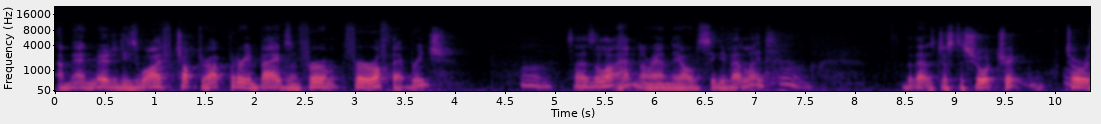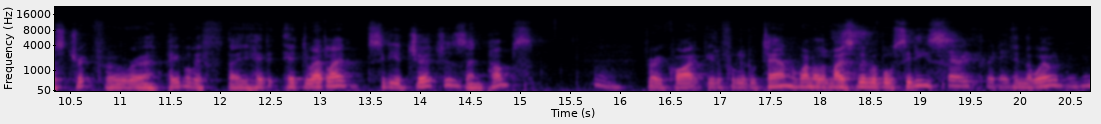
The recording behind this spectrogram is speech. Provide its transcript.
a man murdered his wife, chopped her up, put her in bags, and threw her, threw her off that bridge. Hmm. So there's a lot happening around the old city of Adelaide. Hmm. But that was just a short trip, tourist trip for uh, people if they head head to Adelaide, city of churches and pubs. Hmm. Very quiet, beautiful little town. One of the most livable cities Very pretty. in the world. Mm-hmm.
